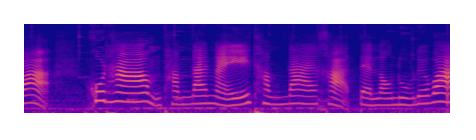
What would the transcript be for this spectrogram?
ว่าครูทำทำได้ไหมทำได้ค่ะ แต่ลองดูด้วยว่า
